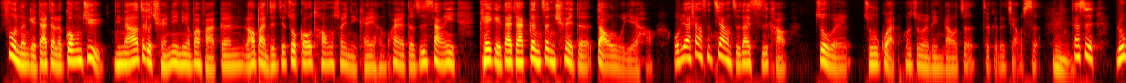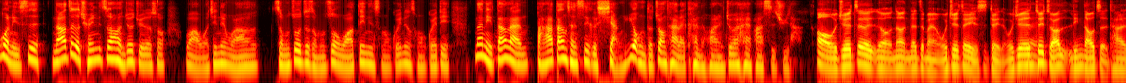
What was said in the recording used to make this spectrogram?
赋能给大家的工具，你拿到这个权利，你有办法跟老板直接做沟通，所以你可以很快的得知上意，可以给大家更正确的道路也好，我比较像是这样子在思考。作为主管或作为领导者这个的角色。嗯，但是如果你是拿到这个权利之后，你就觉得说，哇，我今天我要怎么做就怎么做，我要订定什么规定什么规定，那你当然把它当成是一个享用的状态来看的话，你就会害怕失去它。哦，我觉得这个哦，那那这边，我觉得这个也是对的。我觉得最主要领导者他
